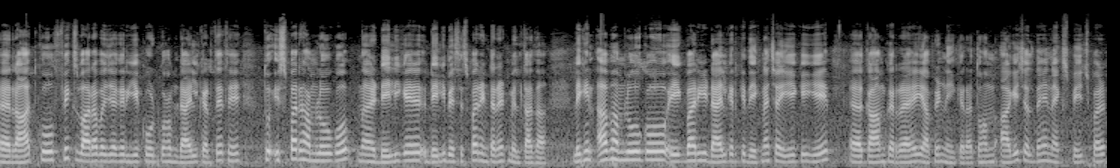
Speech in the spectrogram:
रात को फ़िक्स 12 बजे अगर ये कोड को हम डायल करते थे तो इस पर हम लोगों को डेली के, डेली बेसिस पर इंटरनेट मिलता था। लेकिन अब हम लोगों को एक बार ये डायल करके देखना चाहिए कि ये काम कर रहा है या फिर नहीं कर रहा। तो हम आगे चलते हैं नेक्स्ट पेज पर।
